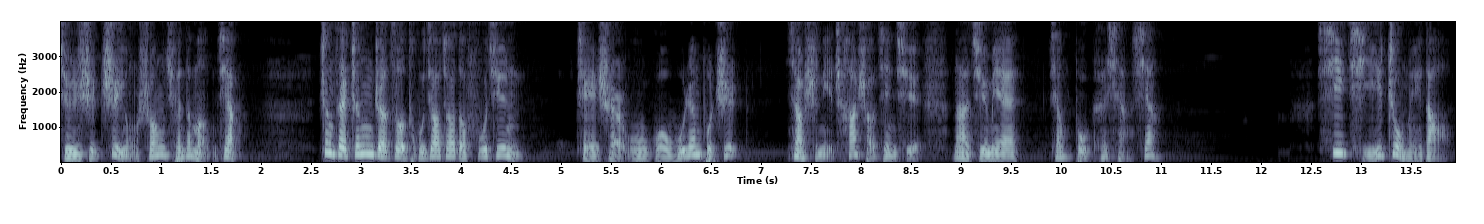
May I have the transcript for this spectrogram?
均是智勇双全的猛将，正在争着做屠娇娇的夫君。这事儿吴国无人不知，要是你插手进去，那局面将不可想象。西岐皱眉道：“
